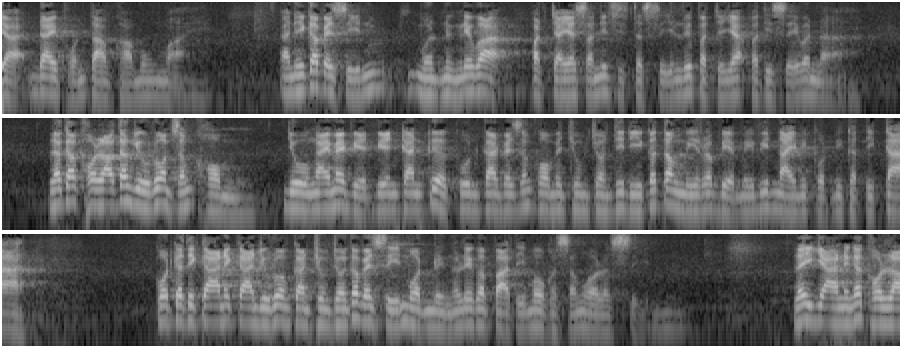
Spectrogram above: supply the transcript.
จะได้ผลตามความมุ่งหมาย อันนี้ก็เป็นศีลหมวดหนึ่งเรียกว่า ปัจจัยสันนิสิตศีล หรือปัจจยปฏิเสวนา แล้วก็คนเราต้องอยู่ร่วมสังคม อยู่ไงไม่เบียดเบียนการเกื้อกูลการเป็นสังคมเป็นชุมชนที่ดี ก็ต้องมีระเบียบมีวินัยมีกฎมีกติกากฎกติกาในการอยู่ร่วมกันชุมชนก็เป็นศีลหมวดหนึ่งเขาเรียกว่าปาติโมกขสังวรศีล และอีกอย่างหนึ่งก็คนเรา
